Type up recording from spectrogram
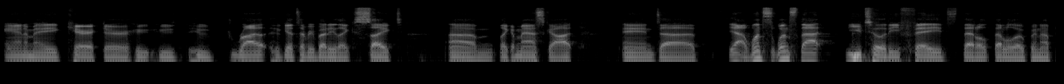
anime character who who who who gets everybody like psyched, um, like a mascot. And uh, yeah, once once that utility fades, that'll that'll open up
